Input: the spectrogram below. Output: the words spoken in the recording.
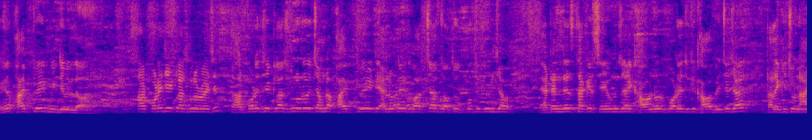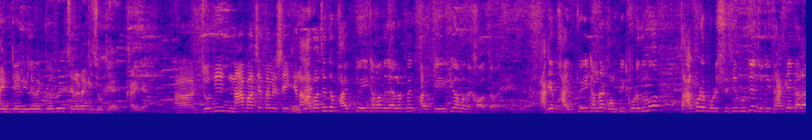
এখানে five to eight mid day meal দেওয়া হয়। তারপরে যে ক্লাসগুলো রয়েছে? তারপরে যে ক্লাসগুলো রয়েছে আমরা ফাইভ টু এইট অ্যালোটেড বাচ্চা যত প্রতিদিন যা অ্যাটেন্ডেন্স থাকে সেই অনুযায়ী খাওয়ানোর পরে যদি খাওয়া বেঁচে যায় তাহলে কিছু নাইন টেন ইলেভেন টুয়েলভের ছেলেরা কিছু খেয়ে খাই যায়। আর যদি না বাঁচে তাহলে সেই না বাঁচে তো ফাইভ টু এইট আমাদের অ্যালটমেন্ট ফাইভ টু এইটই আমাদের খাওয়াতে হয়। আগে ফাইভ টু এইট আমরা কমপ্লিট করে দেবো তারপরে পরিস্থিতি বুঝে যদি থাকে তারা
